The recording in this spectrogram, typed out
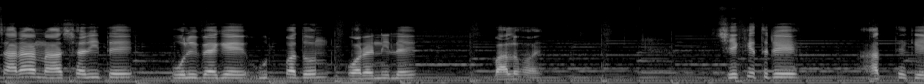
চারা নার্সারিতে পলিব্যাগে উৎপাদন করে নিলে ভালো হয়। সেক্ষেত্রে আট থেকে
